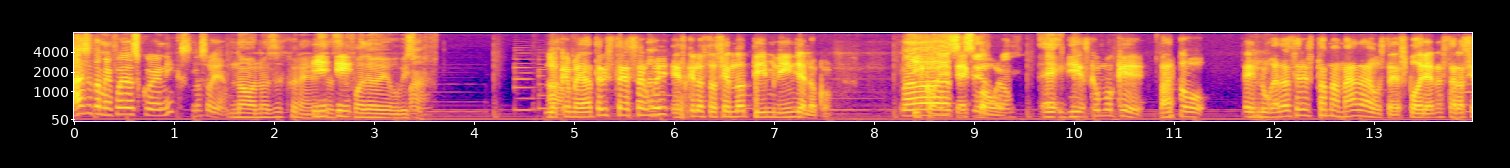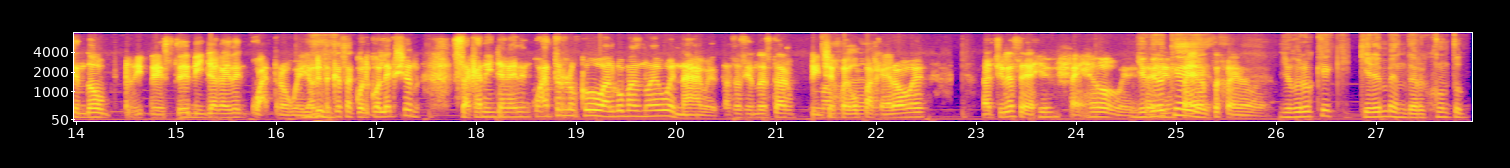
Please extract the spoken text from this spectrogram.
Ah, ese también fue de Square Enix, no sabía. No, no es de Square Y- Enix, ese y- fue de Ubisoft. Lo Ah, que me da tristeza, güey, es que lo está haciendo Team Ninja, loco. Ah, de sí, Tecmo, cierto. güey. Y es como que, vato, en lugar de hacer esta mamada, ustedes podrían estar haciendo este Ninja Gaiden 4, güey. Ahorita que sacó el Collection, saca Ninja Gaiden 4, loco, o algo más nuevo. Y nada, güey, estás haciendo este pinche No, juego pajero, güey. A Chile se ve bien feo, güey. Yo se creo que- feo este juego, güey. Yo creo que qu- quieren vender junto,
